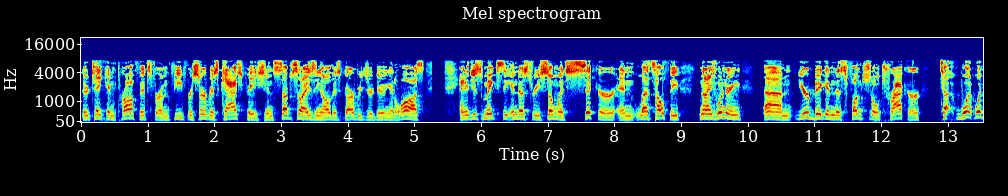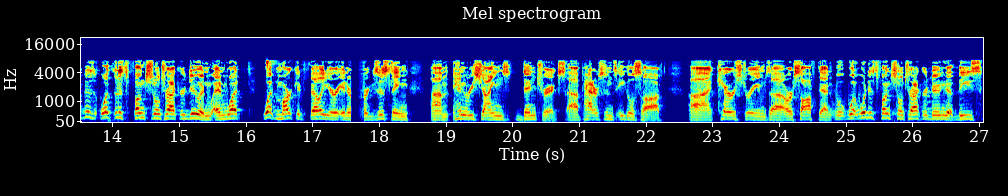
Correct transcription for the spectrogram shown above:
they're taking profits from fee for service cash patients, subsidizing all this garbage they're doing at a loss. And it just makes the industry so much sicker and less healthy. And I was wondering, um, you're big in this Funktional Tracker. T- what what does what does Funktional Tracker do, and and what what market failure in our existing um, Henry Schein's Dentrix, uh, Patterson's Eaglesoft, uh, Carestream's uh, or SoftDent? What what is Funktional Tracker doing that these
